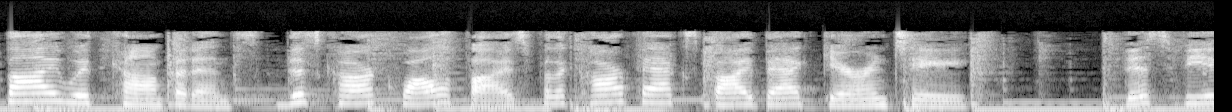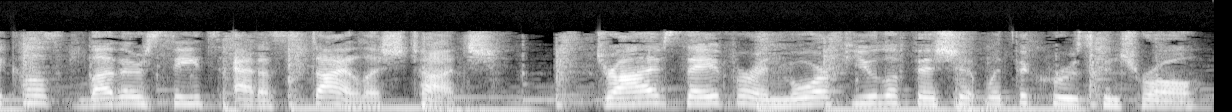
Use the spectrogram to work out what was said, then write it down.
Buy with confidence. This car qualifies for the Carfax buyback guarantee. This vehicle's leather seats add a stylish touch. Drive safer and more fuel efficient with the cruise control.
